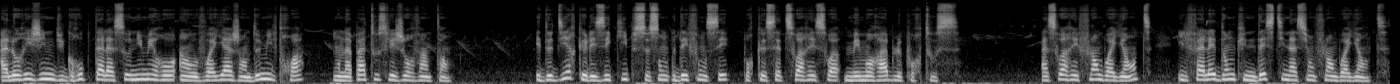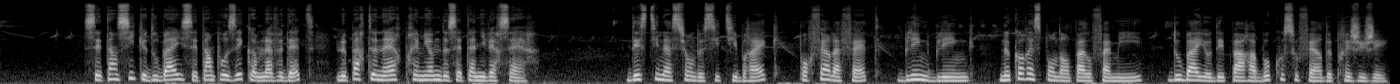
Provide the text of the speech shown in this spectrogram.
à l'origine du groupe Thalasso numéro 1 au voyage en 2003, on n'a pas tous les jours 20 ans. Et de dire que les équipes se sont défoncées pour que cette soirée soit mémorable pour tous. À soirée flamboyante, il fallait donc une destination flamboyante. C'est ainsi que Dubaï s'est imposé comme la vedette, le partenaire premium de cet anniversaire. Destination de city break, pour faire la fête, bling bling, ne correspondant pas aux familles, Dubaï au départ a beaucoup souffert de préjugés.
